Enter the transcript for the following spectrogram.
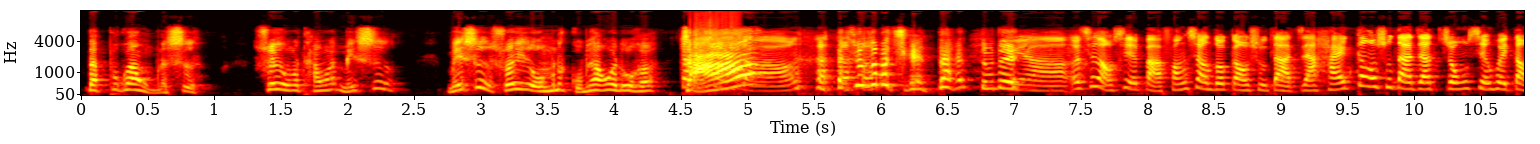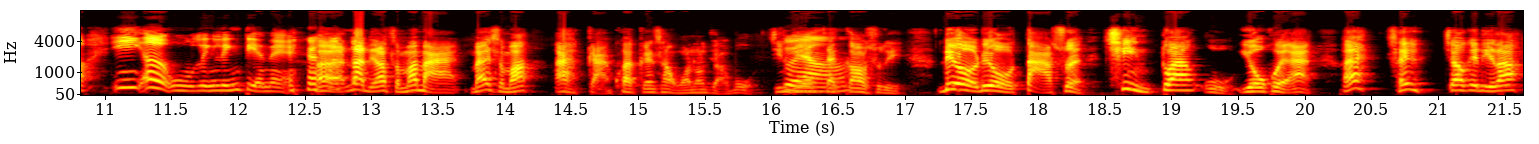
那不关我们的事，所以我们台湾没事。没事，所以我们的股票会如何涨？就这么简单，对不对？对啊，而且老师也把方向都告诉大家，还告诉大家中线会到一二五零零点呢。呃，那你要怎么买？买什么？哎，赶快跟上王总脚步，今天再告诉你六六大顺庆端午优惠案。哎，陈宇交给你了。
